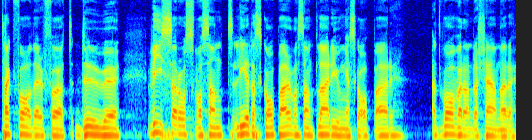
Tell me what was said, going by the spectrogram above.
Tack Fader för att du eh, visar oss vad sant ledarskap är, vad sant lärjungaskap är. Att vara varandra tjänare.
